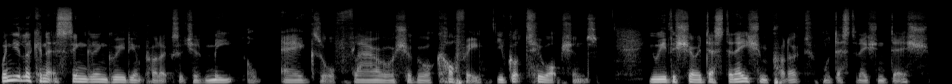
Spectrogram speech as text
When you're looking at a single ingredient product such as meat or eggs or flour or sugar or coffee, you've got two options. You either show a destination product or destination dish,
